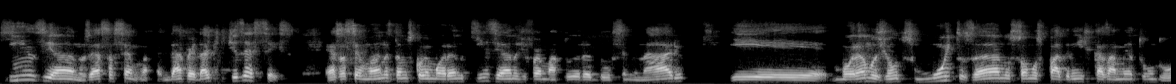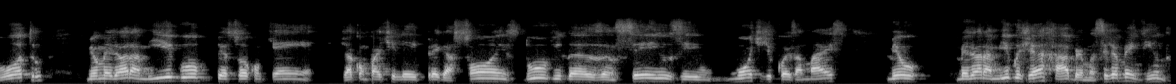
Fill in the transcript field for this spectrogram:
15 anos, essa semana, na verdade 16. Essa semana estamos comemorando 15 anos de formatura do seminário e moramos juntos muitos anos, somos padrinhos de casamento um do outro. Meu melhor amigo, pessoa com quem já compartilhei pregações, dúvidas, anseios e um monte de coisa a mais meu melhor amigo Jean Habermas. Seja bem-vindo.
